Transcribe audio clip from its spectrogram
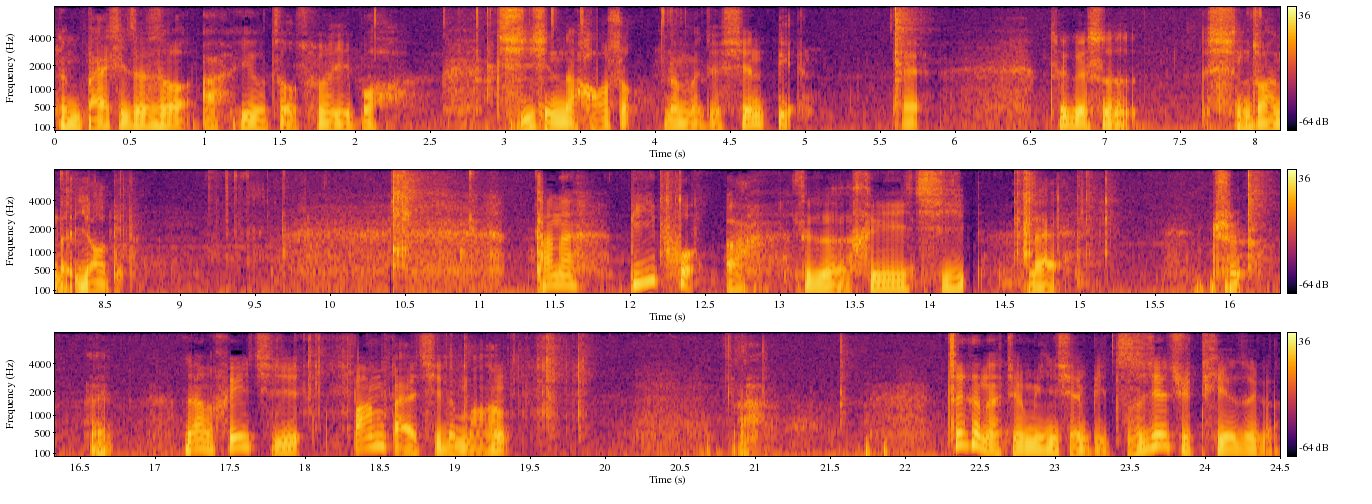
那么白棋这时候啊又走出了一步棋形的好手，那么就先点，哎，这个是形状的要点。他呢逼迫啊这个黑棋来吃，哎，让黑棋帮白棋的忙啊，这个呢就明显比直接去贴这个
